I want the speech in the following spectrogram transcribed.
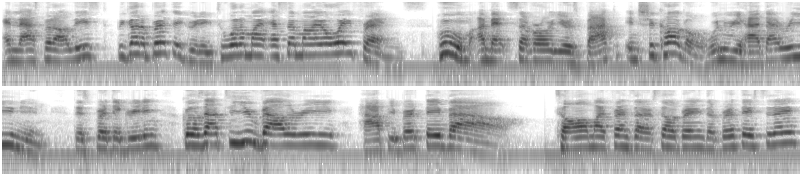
And last but not least, we got a birthday greeting to one of my SMIOA friends, whom I met several years back in Chicago when we had that reunion. This birthday greeting goes out to you, Valerie. Happy birthday, Val. To all my friends that are celebrating their birthdays today,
